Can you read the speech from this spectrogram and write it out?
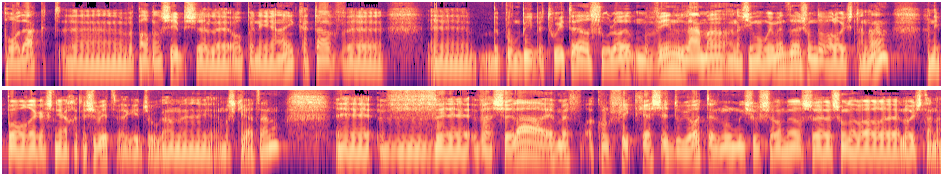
product ו partnership של OpenAI כתב בפומבי בטוויטר שהוא לא מבין למה אנשים אומרים את זה, שום דבר לא השתנה, אני פה רגע שנייה אחת אשוויץ ואגיד שהוא גם אה, משקיע אצלנו, אה, והשאלה איפה הקונפליקט, כי יש עדויות אל מול מישהו שאומר ששום דבר אה, לא השתנה.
